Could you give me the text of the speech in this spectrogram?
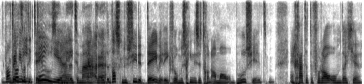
wat had niet die thee was. hiermee Ja, te maken? Ja, het was lucide thee, weet ik veel. Misschien is het gewoon allemaal bullshit. En gaat het er vooral om dat je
